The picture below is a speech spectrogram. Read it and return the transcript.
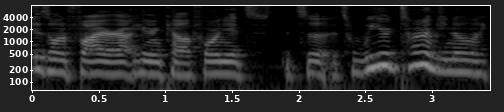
is on fire out here in California. It's it's a it's weird times, you know, like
